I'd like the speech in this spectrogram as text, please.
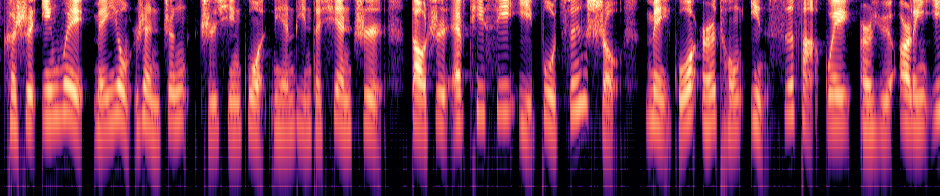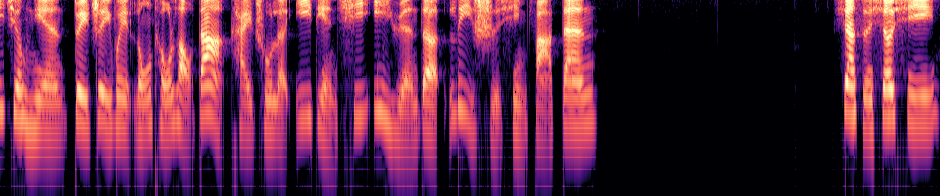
可是因为没有认真执行过年龄的限制，导致 FTC 以不遵守美国儿童隐私法规，而于二零一九年对这一位龙头老大开出了一点七亿元的历史性罚单。下则消息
